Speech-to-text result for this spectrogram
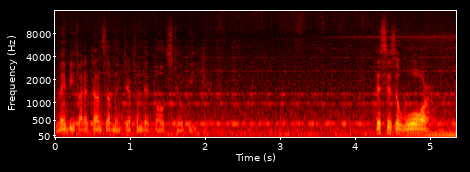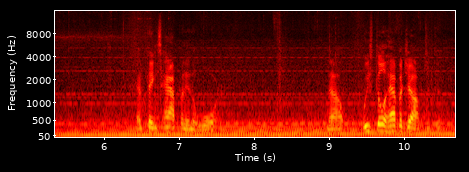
Maybe if I'd have done something different, they'd both still be here. This is a war. And things happen in a war. Now, we still have a job to do.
